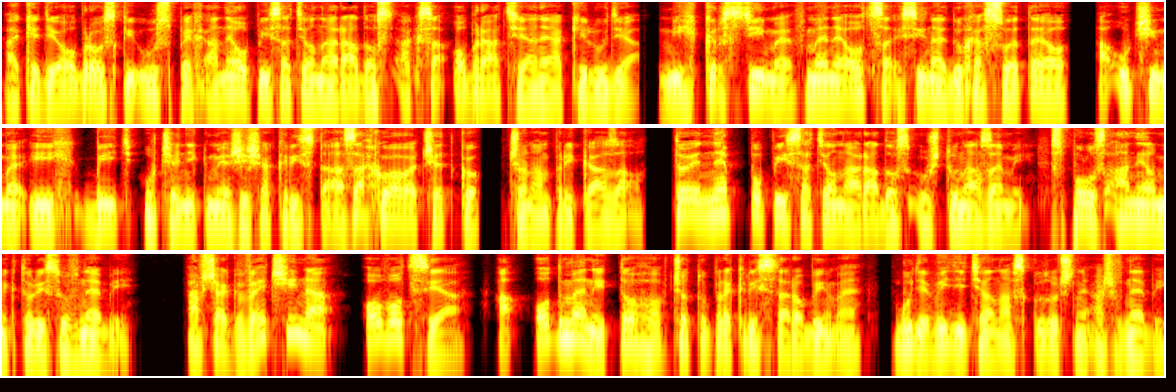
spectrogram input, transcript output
A keď je obrovský úspech a neopísateľná radosť, ak sa obrátia nejakí ľudia. My ich krstíme v mene Otca i Syna i Ducha Svetého a učíme ich byť učeníkmi Ježiša Krista a zachovávať všetko, čo nám prikázal. To je nepopísateľná radosť už tu na zemi, spolu s anielmi, ktorí sú v nebi. Avšak väčšina ovocia a odmeny toho, čo tu pre Krista robíme, bude viditeľná skutočne až v nebi.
